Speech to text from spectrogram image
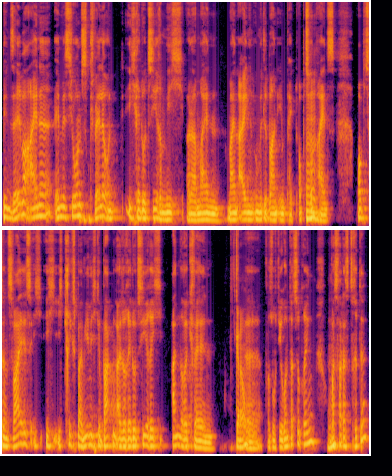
bin selber eine Emissionsquelle und ich reduziere mich oder meinen, meinen eigenen unmittelbaren Impact. Option mhm. 1. Option 2 ist, ich, ich, ich krieg's bei mir nicht gebacken, also reduziere ich andere Quellen. Genau. Äh, Versuche die runterzubringen. Und mhm. was war das dritte?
